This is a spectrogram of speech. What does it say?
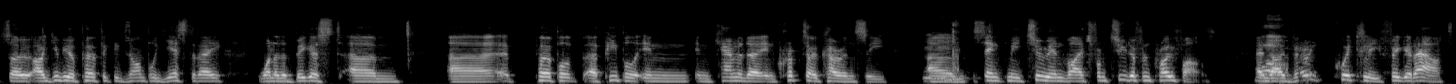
So i'll give you a perfect example. Yesterday one of the biggest um, uh, purple uh, people in in Canada in cryptocurrency mm-hmm. um, sent me two invites from two different profiles, and wow. I very quickly figured out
